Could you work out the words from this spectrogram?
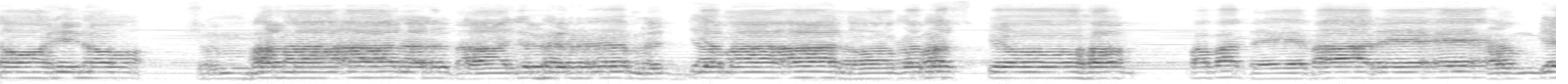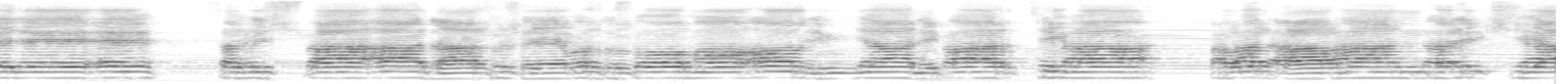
नो हिनो शुम्भमानर्तायुभिर्मृज्यमानो गभस्त्योः पवते वारे अव्यये स विश्वादासुषेव सुसोमो दिव्यानि पार्थिवा पवतामान्तरिक्ष्या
